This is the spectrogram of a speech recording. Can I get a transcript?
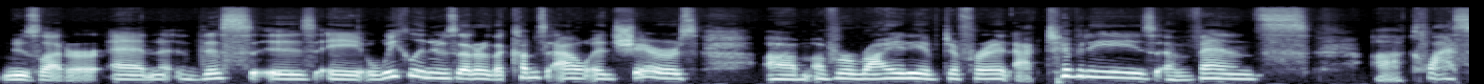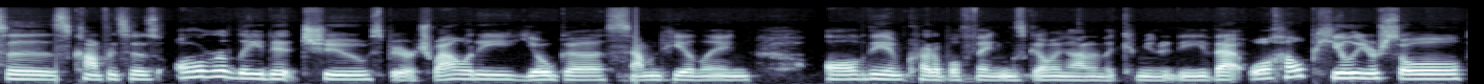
Newsletter. And this is a weekly newsletter that comes out and shares um, a variety of different activities, events, uh, classes, conferences, all related to spirituality, yoga, sound healing, all the incredible things going on in the community that will help heal your soul,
